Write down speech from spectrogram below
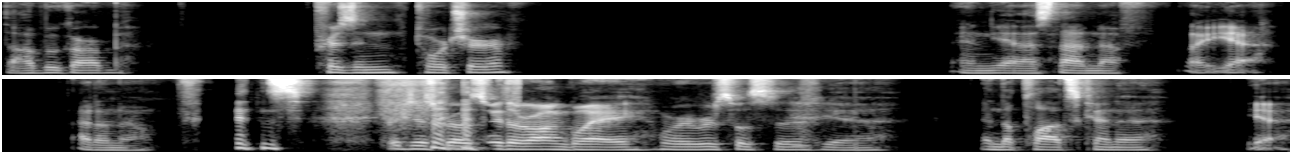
the Abu Ghraib prison torture and yeah, that's not enough. Like, yeah, I don't know. it just rubs me the wrong way. Where we're supposed to, yeah, and the plot's kind of, yeah,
